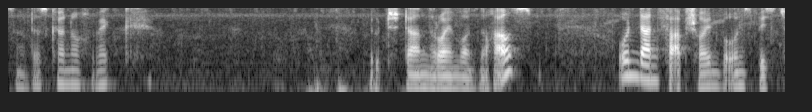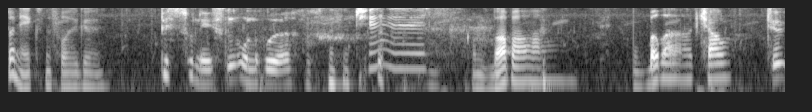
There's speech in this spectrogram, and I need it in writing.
So, das kann noch weg. Gut, dann räumen wir uns noch aus. Und dann verabscheuen wir uns bis zur nächsten Folge. Bis zur nächsten Unruhe. tschüss. Und Baba. Baba, ciao. Tschüss.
